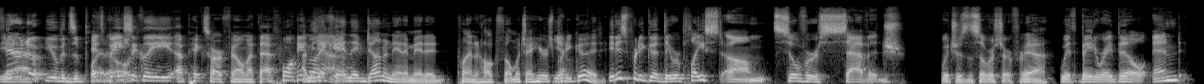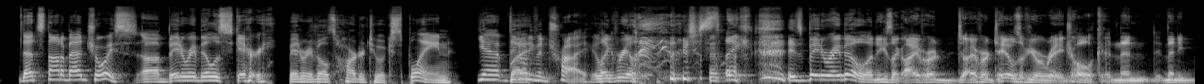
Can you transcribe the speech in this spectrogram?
Yeah. are no humans in Planet Hulk. It's basically a Pixar film at that point. I mean, like, and they've done an animated Planet Hulk film, which I hear is Yeah. pretty good. It is pretty good. They replaced um, Silver Savage, which is the Silver Surfer, Yeah. with Beta Ray Bill, and that's not a bad choice. Uh, Beta Ray Bill is scary. Beta Ray Bill is harder to explain. Yeah, they But- don't even try. Like really, they're just like it's Beta Ray Bill, and he's like, "I've heard, I've heard tales of your rage, Hulk," and then then he.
